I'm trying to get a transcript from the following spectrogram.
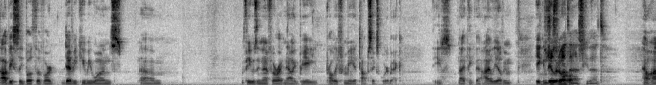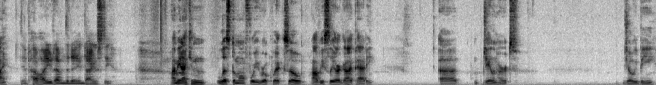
obviously, both of our Devy QB ones. Um, if he was in the NFL right now, he'd be probably for me a top six quarterback. He's I think that highly of him. He can was do just it about all. to ask you that. How high? Yep. How high you'd have him today in Dynasty? I mean, I can list them all for you real quick. So obviously, our guy Patty, uh, Jalen Hurts, Joey B,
